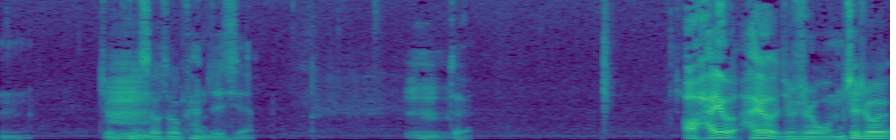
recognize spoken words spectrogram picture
嗯，就可以搜搜看这些。嗯，对。哦，还有还有就是我们这周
